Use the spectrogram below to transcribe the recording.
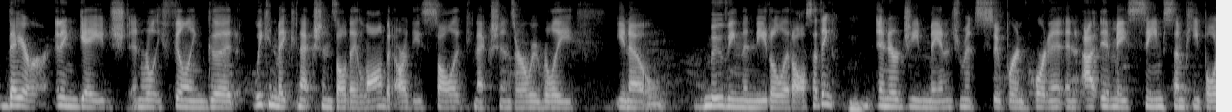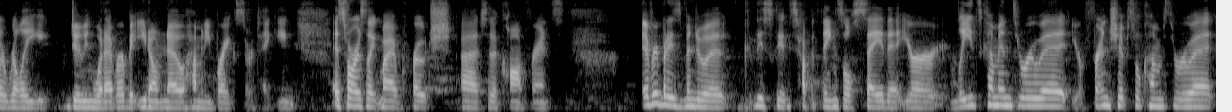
there and engaged and really feeling good, we can make connections all day long. But are these solid connections? Or Are we really, you know, moving the needle at all? So I think energy management's super important. And I, it may seem some people are really doing whatever, but you don't know how many breaks they're taking. As far as like my approach uh, to the conference, everybody's been to a these type of things will say that your leads come in through it your friendships will come through it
